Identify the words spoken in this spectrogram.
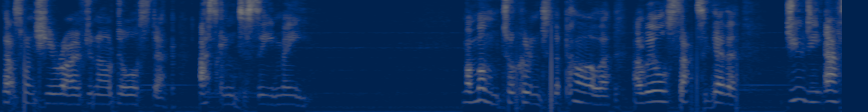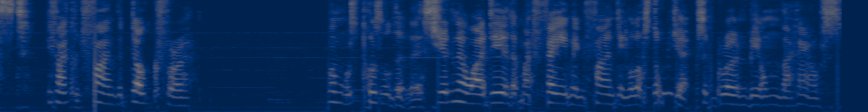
That's when she arrived on our doorstep, asking to see me. My mum took her into the parlour, and we all sat together. Judy asked if I could find the dog for her. Mum was puzzled at this. She had no idea that my fame in finding lost objects had grown beyond the house.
